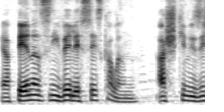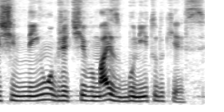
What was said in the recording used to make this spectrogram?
é apenas envelhecer escalando. Acho que não existe nenhum objetivo mais bonito do que esse.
